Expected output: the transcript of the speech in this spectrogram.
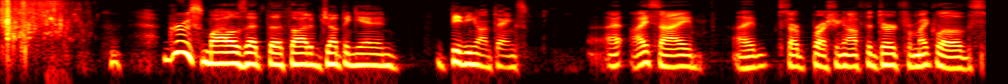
Gru smiles at the thought of jumping in and beating on things. I, I sigh. I start brushing off the dirt from my clothes.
